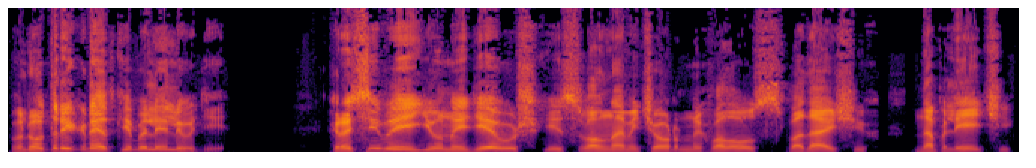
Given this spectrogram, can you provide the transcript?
Внутри клетки были люди. Красивые юные девушки с волнами черных волос, спадающих на плечи,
